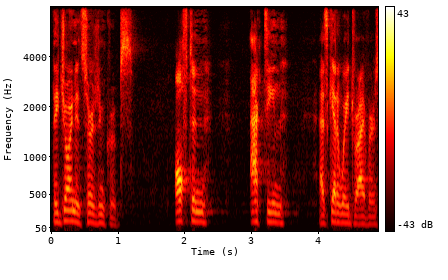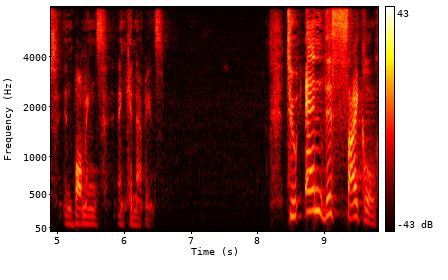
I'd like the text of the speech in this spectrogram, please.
they joined insurgent groups, often acting as getaway drivers in bombings and kidnappings. To end this cycle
